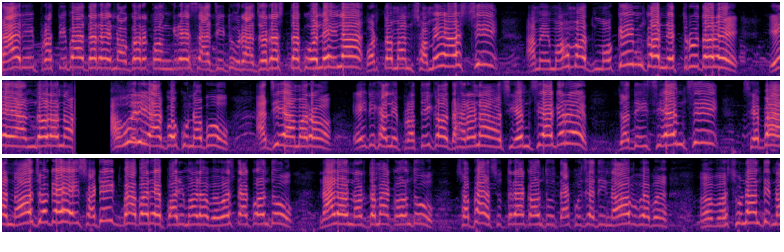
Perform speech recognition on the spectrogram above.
ତାରି ପ୍ରତିବାଦରେ ନଗର କଂଗ୍ରେସ ଆଜିଠୁ ରାଜରାସ୍ତାକୁ ଓହ୍ଲାଇଲା ବର୍ତ୍ତମାନ ସମୟ ଆସିଛି ଆମେ ମହମ୍ମଦ ମକେମ୍ଙ୍କ ନେତୃତ୍ୱରେ ଏ ଆନ୍ଦୋଳନ ଆହୁରି ଆଗକୁ ନେବୁ ଆଜି ଆମର ଏଇଠି ଖାଲି ପ୍ରତୀକ ଧାରଣା ସିଏମ୍ସି ଆଗରେ ଯଦି ସିଏମ୍ସି ସେବା ନ ଯୋଗାଇ ସଠିକ୍ ଭାବରେ ପରିମଳ ବ୍ୟବସ୍ଥା କୁହନ୍ତୁ ନାଳ ନର୍ଦ୍ଦମା କୁହନ୍ତୁ ସଫା ସୁତୁରା କୁହନ୍ତୁ ତାକୁ ଯଦି ନ ଶୁଣନ୍ତି ନ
